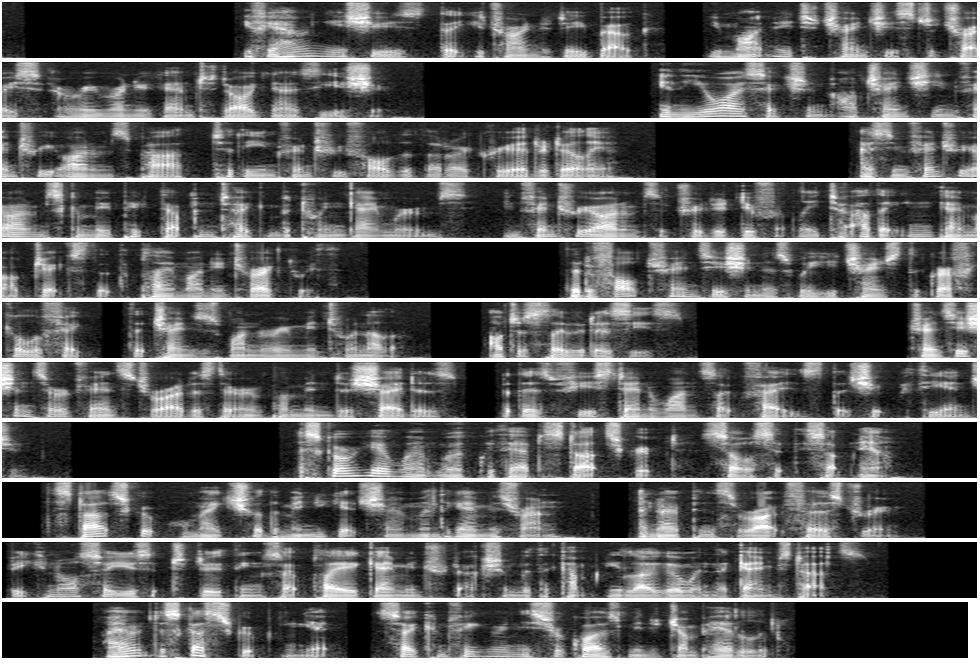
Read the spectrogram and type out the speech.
If you're having issues that you're trying to debug, you might need to change this to trace and rerun your game to diagnose the issue. In the UI section, I'll change the inventory items path to the inventory folder that I created earlier. As inventory items can be picked up and taken between game rooms, inventory items are treated differently to other in-game objects that the player might interact with. The default transition is where you change the graphical effect that changes one room into another. I'll just leave it as is. Transitions are advanced to write as they're implemented as shaders, but there's a few standard ones like fades that ship with the engine. Escoria won't work without a start script, so I'll set this up now. The start script will make sure the menu gets shown when the game is run, and opens the right first room, but you can also use it to do things like play a game introduction with the company logo when the game starts. I haven't discussed scripting yet, so configuring this requires me to jump ahead a little.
